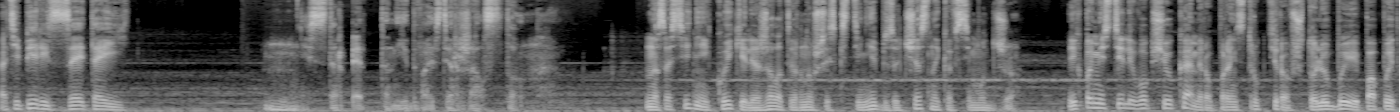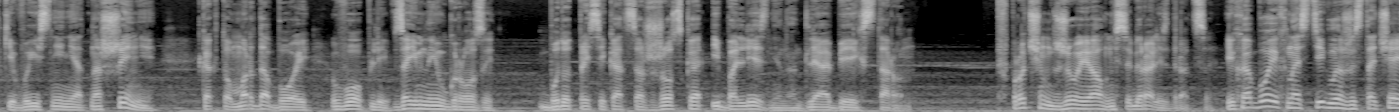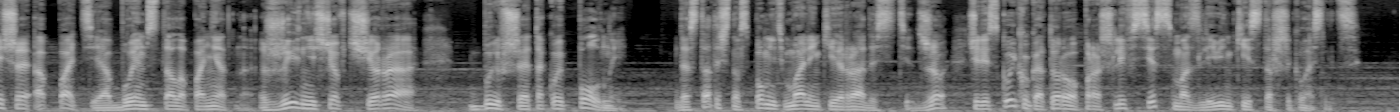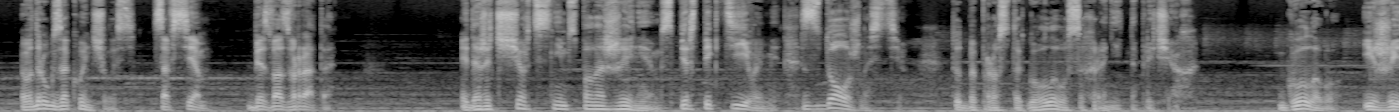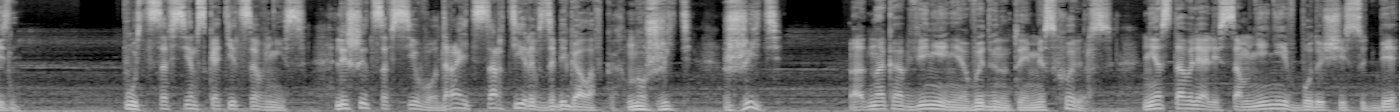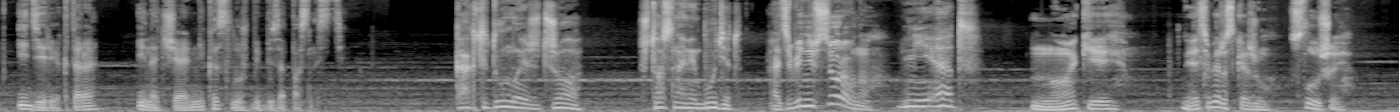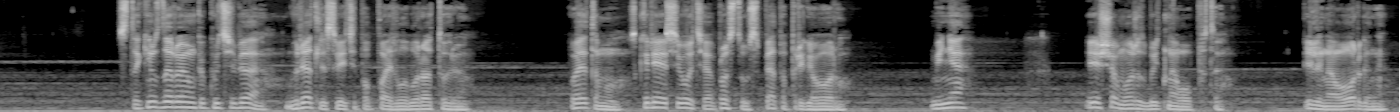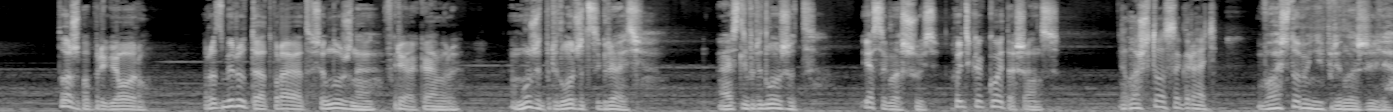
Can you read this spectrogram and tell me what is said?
А теперь из-за этой... Мистер Эттон едва сдержал стон. На соседней койке лежал, отвернувшись к стене, безучастный ко всему Джо. Их поместили в общую камеру, проинструктировав, что любые попытки выяснения отношений, как то мордобой, вопли, взаимные угрозы, будут пресекаться жестко и болезненно для обеих сторон. Впрочем, Джо и Ал не собирались драться. Их обоих настигла жесточайшая апатия, обоим стало понятно. Жизнь еще вчера, бывшая такой полной. Достаточно вспомнить маленькие радости Джо, через койку которого прошли все смазливенькие старшеклассницы. Вдруг закончилось. Совсем. Без возврата. И даже черт с ним с положением, с перспективами, с должностью. Тут бы просто голову сохранить на плечах. Голову и жизнь. Пусть совсем скатиться вниз, лишиться всего, драить сортиры в забегаловках, но жить, жить. Однако обвинения, выдвинутые мисс Ховерс, не оставляли сомнений в будущей судьбе и директора, и начальника службы безопасности. «Как ты думаешь, Джо, что с нами будет?» «А тебе не все равно?» «Нет». «Ну окей, я тебе расскажу. Слушай. С таким здоровьем, как у тебя, вряд ли светит попасть в лабораторию. Поэтому, скорее всего, тебя просто успят по приговору. Меня и еще, может быть, на опыты. Или на органы. Тоже по приговору. Разберут и отправят все нужное в криокамеры. А может, предложат сыграть. А если предложат, я соглашусь. Хоть какой-то шанс. Во что сыграть? Во что вы не предложили?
